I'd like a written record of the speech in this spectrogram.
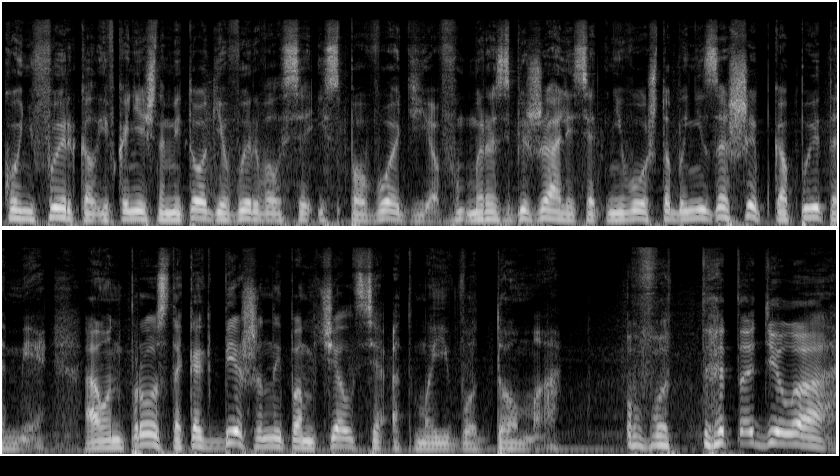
Конь фыркал и в конечном итоге вырвался из поводьев, мы разбежались от него, чтобы не зашиб копытами, а он просто как бешеный помчался от моего дома. Вот это дела!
